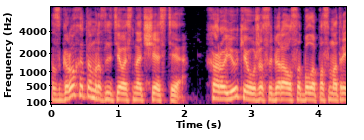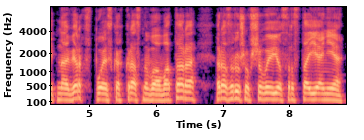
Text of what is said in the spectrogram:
с грохотом разлетелась на части. Харуюки уже собирался было посмотреть наверх в поисках красного аватара, разрушившего её с расстояния,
